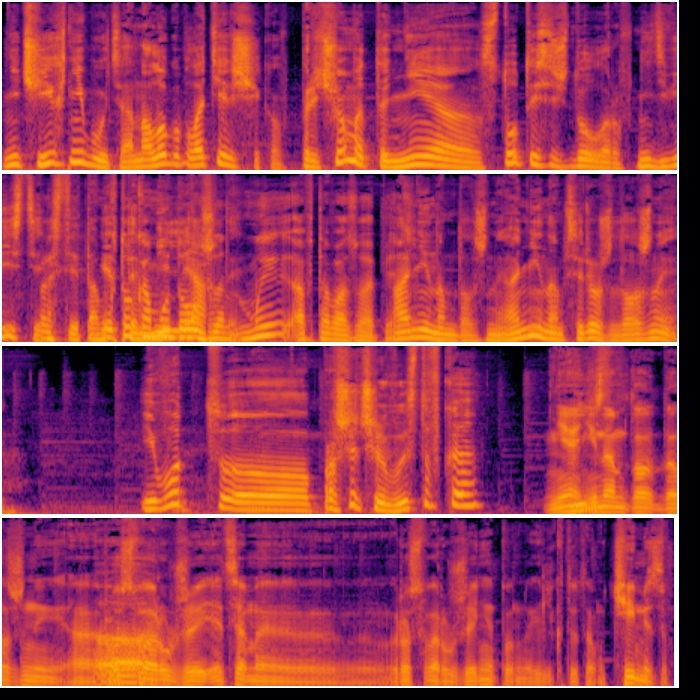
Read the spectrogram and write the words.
Не чьих-нибудь, а налогоплательщиков. Причем это не 100 тысяч долларов, не 200. Прости, там кто кому миллиарды. должен? Мы АвтоВАЗу опять. Они нам должны, они нам, Сережа, должны. И вот э, прошедшая выставка. Не, они нам должны. А, а, Росвооружение, это самое, э, Росвооружение, помню, или кто там, Чемезов.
